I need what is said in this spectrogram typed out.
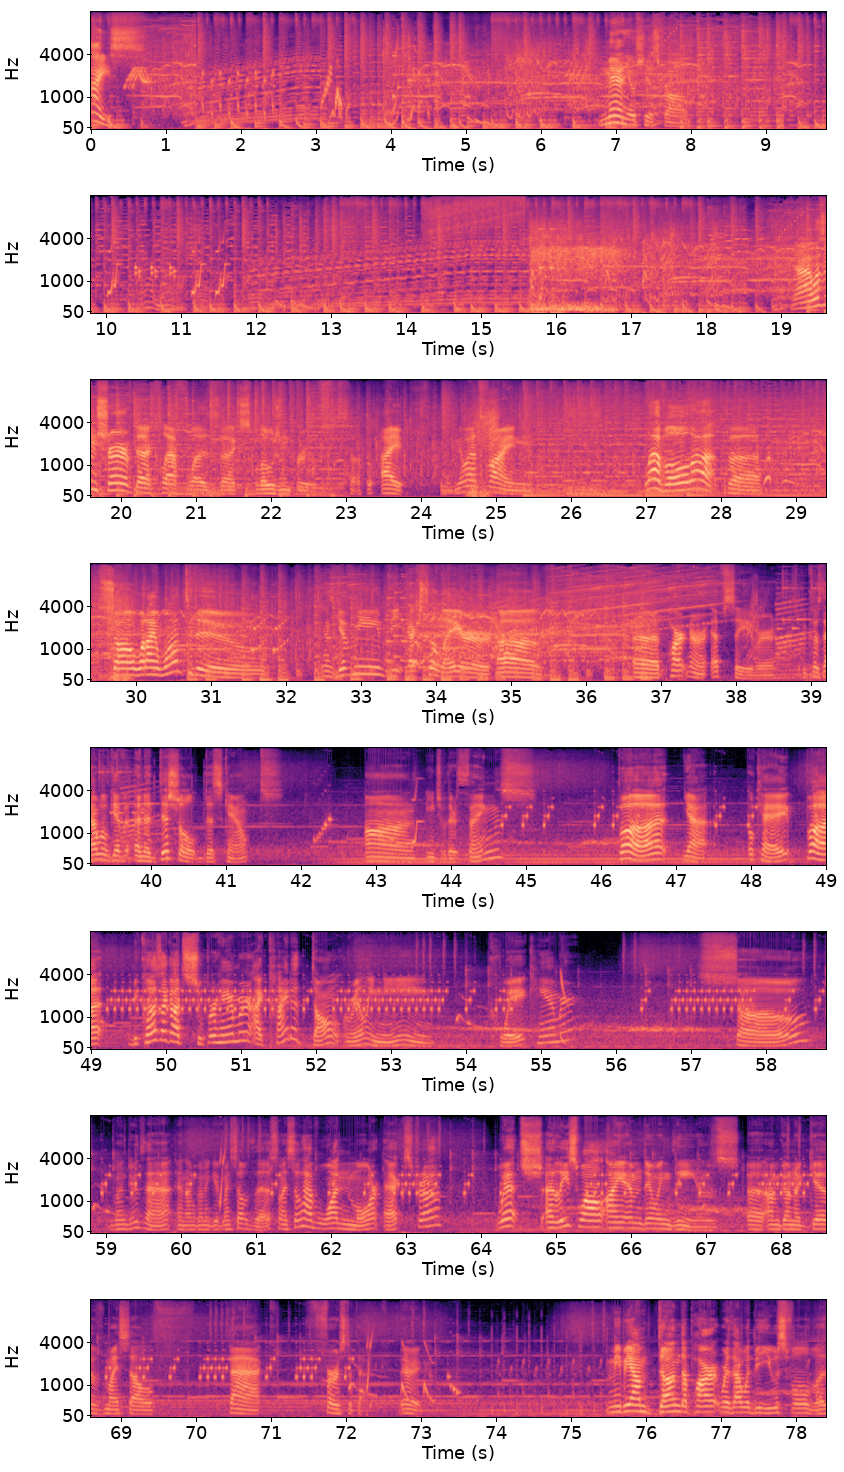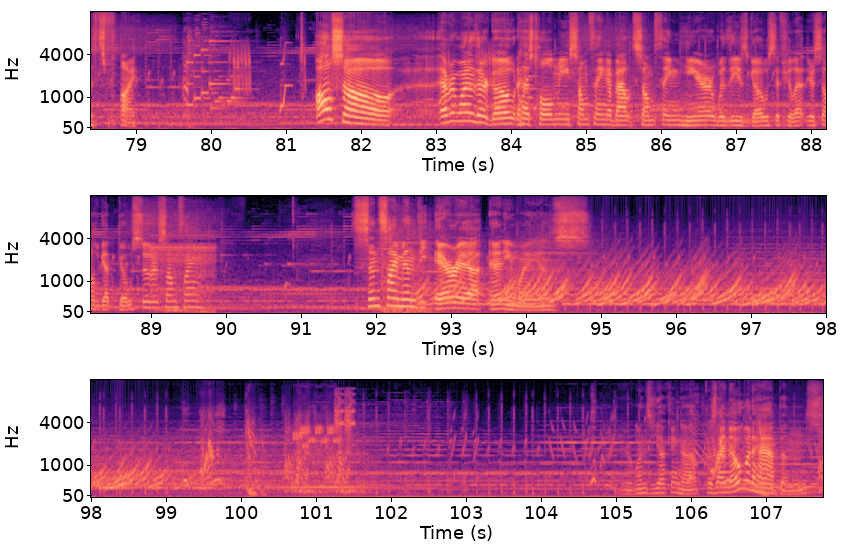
Nice! Man, Yoshi is strong. I wasn't sure if the clef was uh, explosion proof, so I, you know that's fine. Level up! Uh, so what I want to do is give me the extra layer of uh, partner F-Saver, because that will give an additional discount on each of their things. But, yeah, okay, but because I got Super Hammer, I kind of don't really need Quake Hammer. So, I'm going to do that, and I'm going to give myself this. And I still have one more extra, which, at least while I am doing these, uh, I'm going to give myself back first attack. There you go. Maybe I'm done the part where that would be useful, but it's fine. Also, everyone and their goat has told me something about something here with these ghosts if you let yourself get ghosted or something. Since I'm in the area anyways... Everyone's yucking up, because I know what happens.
